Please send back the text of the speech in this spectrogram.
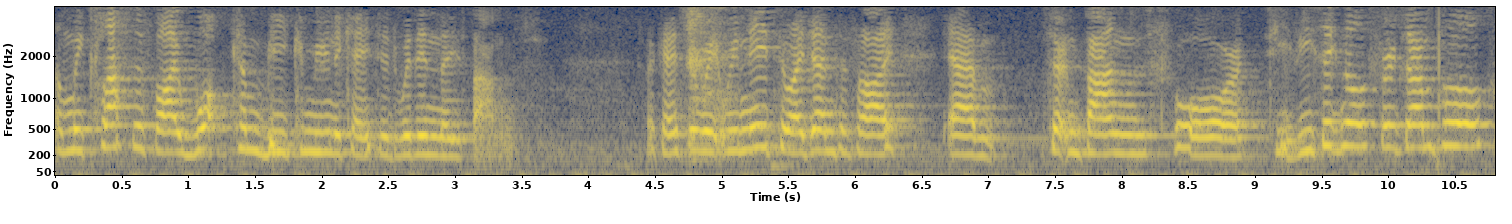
and we classify what can be communicated within these bands. Okay, so we, we need to identify um, certain bands for TV signals, for example,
